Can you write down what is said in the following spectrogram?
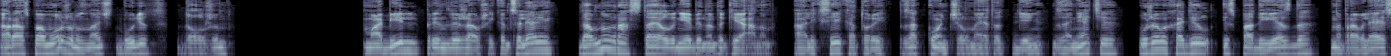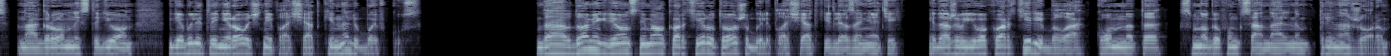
А раз поможем, значит, будет должен. Мобиль, принадлежавший канцелярии, давно растаял в небе над океаном, а Алексей, который закончил на этот день занятие, уже выходил из подъезда, направляясь на огромный стадион, где были тренировочные площадки на любой вкус. Да, в доме, где он снимал квартиру, тоже были площадки для занятий, и даже в его квартире была комната с многофункциональным тренажером,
